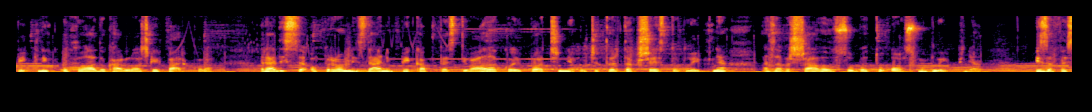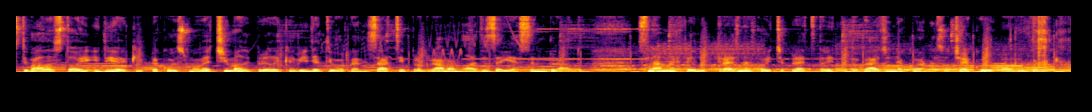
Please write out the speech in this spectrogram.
piknik u hladu Karlovačkih parkova. Radi se o prvom izdanju Pickup festivala koji počinje u četvrtak 6. lipnja, a završava u subotu 8. lipnja. Iza festivala stoji i dio ekipe koju smo već imali prilike vidjeti u organizaciji programa Mladi za jesen u gradu. S nama je Filip Trezner koji će predstaviti događanja koja nas očekuju ovog vikenda.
